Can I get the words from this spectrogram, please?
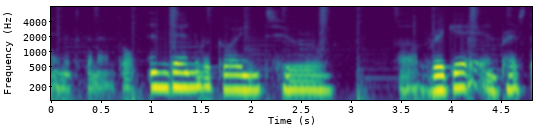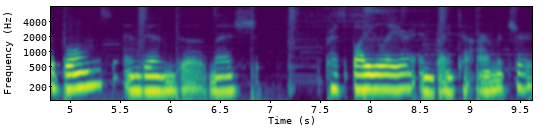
and it's gonna go. And then we're going to uh, rig it and press the bones and then the mesh press body layer and bind to armature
